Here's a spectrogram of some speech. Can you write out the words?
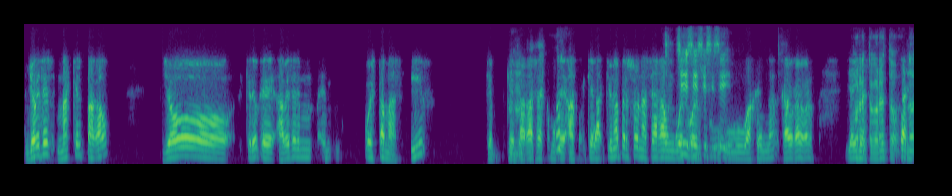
yo a veces, más que el pagado, yo creo que a veces mm, eh, cuesta más ir que, que pagar. O sea, es como que, que, la- que una persona se haga un hueco Sí, sí, en sí, sí, su sí. agenda. Claro, claro, claro. Correcto, correcto. No,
